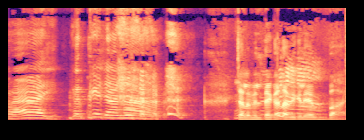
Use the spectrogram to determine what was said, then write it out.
भाई करके जाना। चलो मिलते हैं कल अभी के लिए बाय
